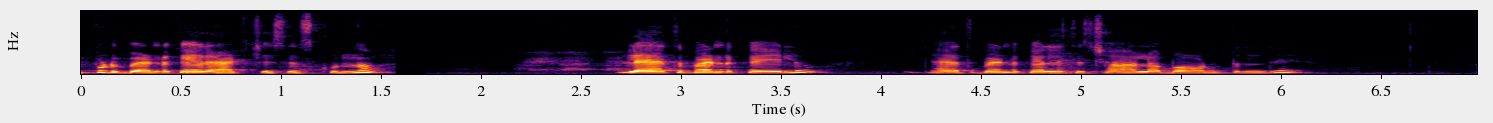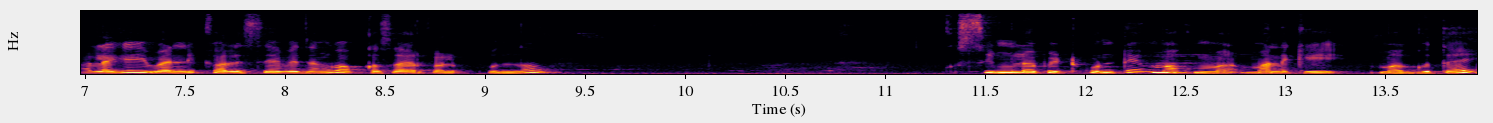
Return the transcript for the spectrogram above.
ఇప్పుడు బెండకాయలు యాడ్ చేసేసుకుందాం. లేత బెండకాయలు లేత బెండకాయలు అయితే చాలా బాగుంటుంది. అలాగే ఇవన్నీ కలిసే విధంగా ఒక్కసారి కలుపుకుందాం. సిమ్లో పెట్టుకుంటే మాకు మనకి మగ్గుతాయి.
